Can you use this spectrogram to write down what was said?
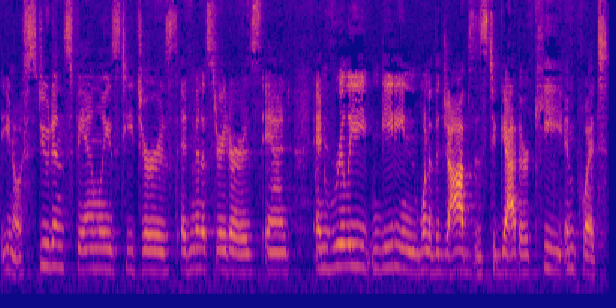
you know, students, families, teachers, administrators, and and really needing one of the jobs is to gather key input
